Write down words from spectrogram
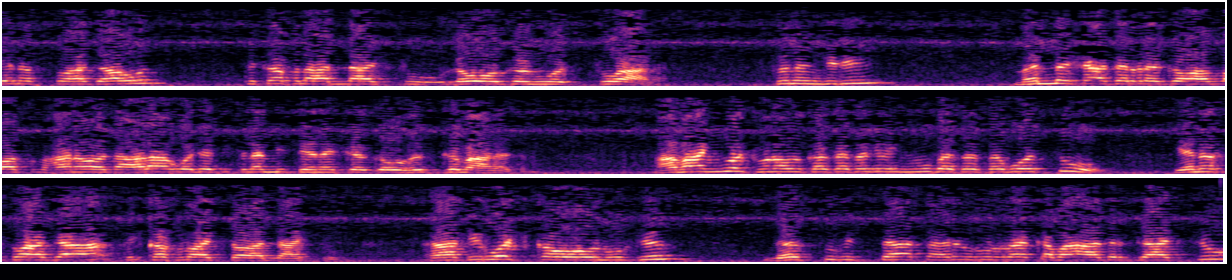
የነፍስ ዋጋውን ትከፍላላችሁ ለወገኖቹ አለ። እሱን እንግዲህ መነሻ ያደረገው አላህ ስብሓነ ወተላ ወደፊት ለሚደነገገው ህግ ማለት ነው። አማኞች ሁነው ከተገኙ ቤተሰቦቹ የነፍስ ዋጋ ትከፍሏቸዋላችሁ። ካፊሮች ከሆኑ ግን ለእሱ ብቻ ተሪሩ ረቀባ አድርጋችሁ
